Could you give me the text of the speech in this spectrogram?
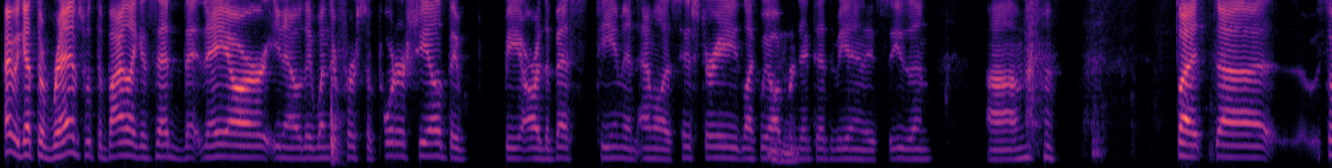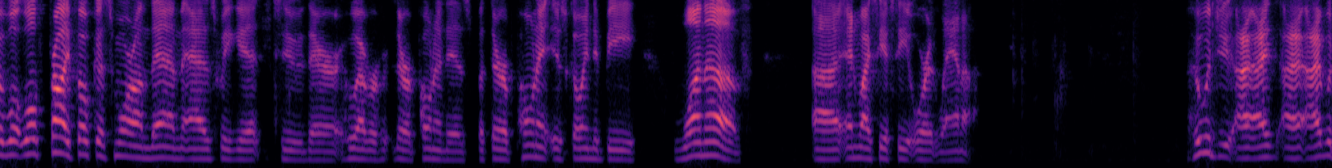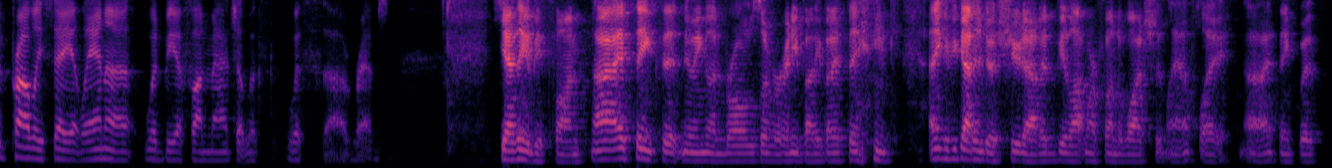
All right, we got the Revs with the bye. Like I said, they, they are, you know, they win their first supporter shield. They be are the best team in MLS history, like we all mm-hmm. predicted at the beginning of the season. Um, but uh, so we'll we'll probably focus more on them as we get to their whoever their opponent is. But their opponent is going to be one of uh, NYCFC or Atlanta. Who would you? I, I I would probably say Atlanta would be a fun matchup with with uh, Revs. Yeah, I think it'd be fun. I think that New England rolls over anybody, but I think I think if you got into a shootout, it'd be a lot more fun to watch Atlanta play. Uh, I think with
